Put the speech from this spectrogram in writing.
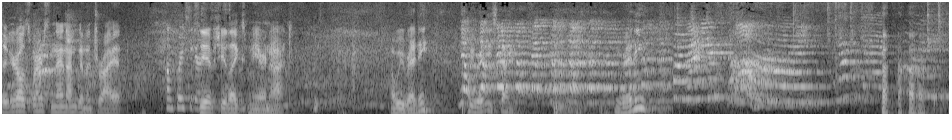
the girls first, and then I'm gonna try it. Hopefully she goes. See if she likes me or not. Are we ready? No, Are we ready, Sky? You ready?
